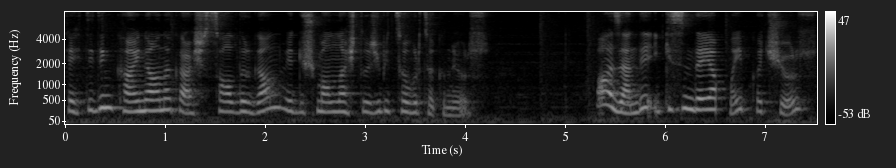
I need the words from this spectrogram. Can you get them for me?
tehdidin kaynağına karşı saldırgan ve düşmanlaştırıcı bir tavır takınıyoruz. Bazen de ikisini de yapmayıp kaçıyoruz.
